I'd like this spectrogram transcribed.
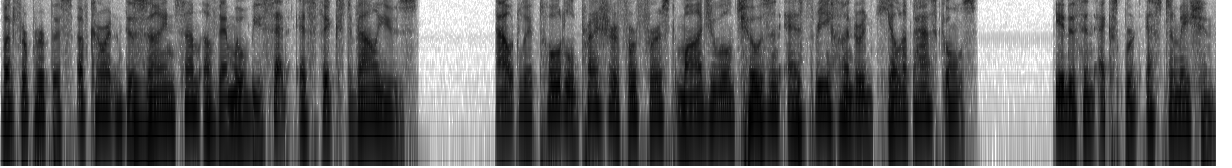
but for purpose of current design some of them will be set as fixed values. Outlet total pressure for first module chosen as 300 kilopascals. It is an expert estimation.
